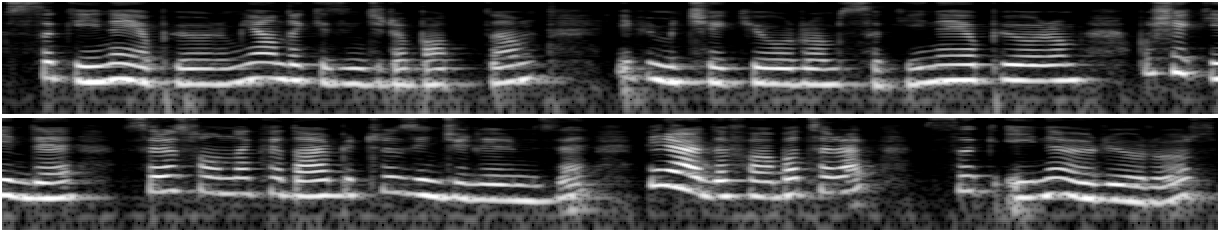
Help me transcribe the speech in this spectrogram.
sık iğne yapıyorum. Yandaki zincire battım. İpimi çekiyorum, sık iğne yapıyorum. Bu şekilde sıra sonuna kadar bütün zincirlerimize birer defa batarak sık iğne örüyoruz.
